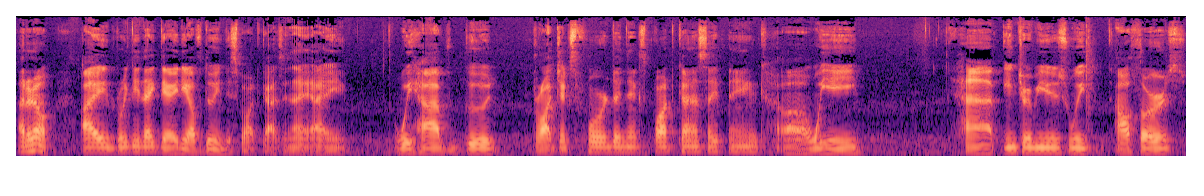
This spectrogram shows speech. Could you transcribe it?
i don't know. I really like the idea of doing this podcast and i, I we have good projects for the next podcast i think. Uh, we have interviews with authors.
